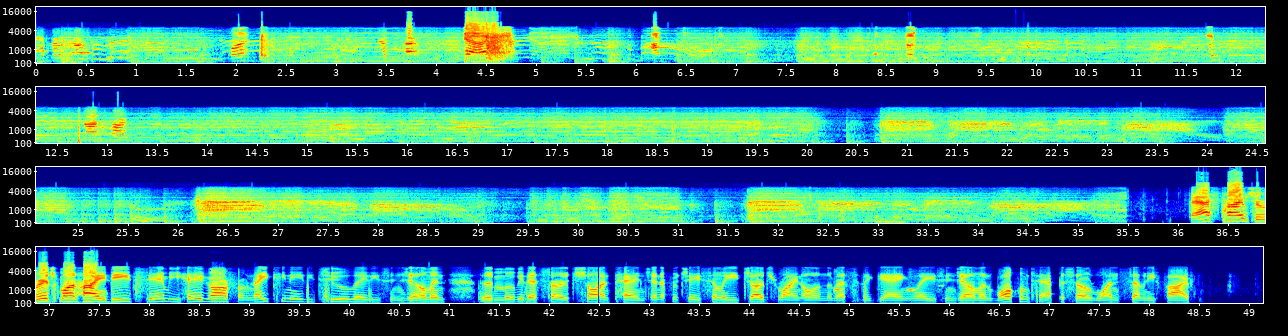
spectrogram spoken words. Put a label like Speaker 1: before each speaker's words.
Speaker 1: What? Yeah. I'm,
Speaker 2: Fast Times at Ridgemont High indeed. Sammy Hagar from 1982, ladies and gentlemen. The movie that starred Sean Penn, Jennifer Jason Leigh, Judge Reinhold, and the rest of the gang, ladies and gentlemen. Welcome to episode 175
